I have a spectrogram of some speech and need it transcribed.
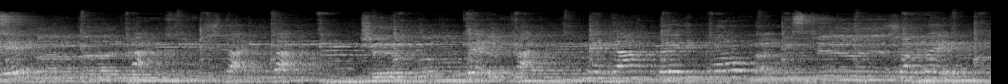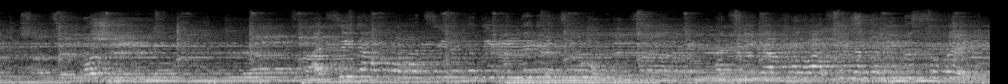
אחד, שתיים, כך. ואחד. מתה ולקרוא. שחרר. הולכים. הצידה אחורה, הצידה קדימה, נגד הציבור. הצידה אחורה, הצידה קדימה, סובב.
